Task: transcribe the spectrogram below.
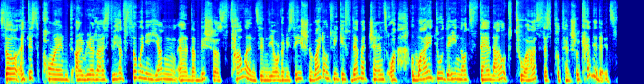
So at this point, I realized we have so many young and ambitious talents in the organization. Why don't we give them a chance or why do they not stand out to us as potential potential candidates.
